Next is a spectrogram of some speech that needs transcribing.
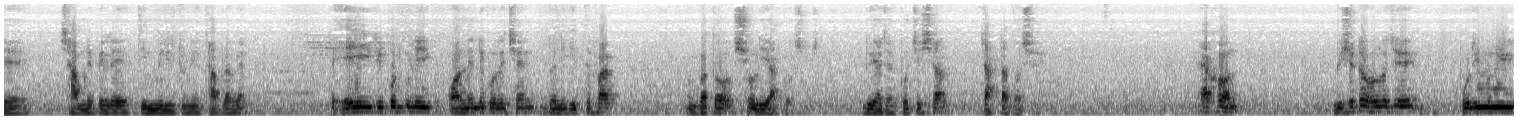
যে সামনে পেলে তিন মিনিট উনি থাবড়াবেন তো এই রিপোর্টগুলি অনলাইনে করেছেন দৈনিক ইত্তেফাক গত ষোলোই আগস্ট দুই হাজার পঁচিশ সাল চারটা দশে। এখন বিষয়টা হলো যে পরিমণির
